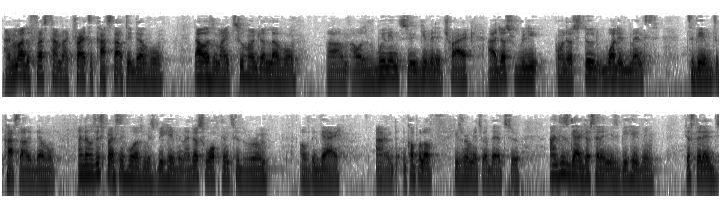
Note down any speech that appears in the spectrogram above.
I remember the first time I tried to cast out a devil. That was in my 200 level. Um, I was willing to give it a try. I just really understood what it meant to be able to cast out a devil. And there was this person who was misbehaving. I just walked into the room of the guy and a couple of his roommates were there too. And this guy just started misbehaving, just started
